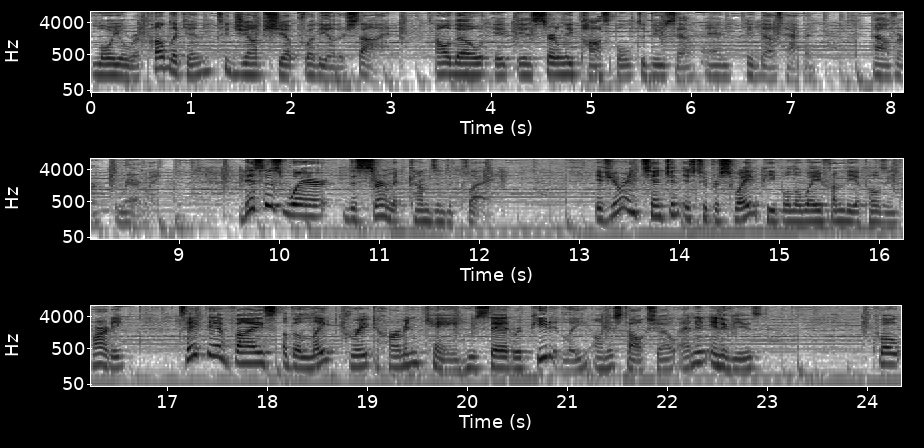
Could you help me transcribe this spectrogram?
loyal Republican to jump ship for the other side. Although it is certainly possible to do so, and it does happen, however, rarely. This is where discernment comes into play. If your intention is to persuade people away from the opposing party, Take the advice of the late great Herman Cain, who said repeatedly on his talk show and in interviews, quote,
